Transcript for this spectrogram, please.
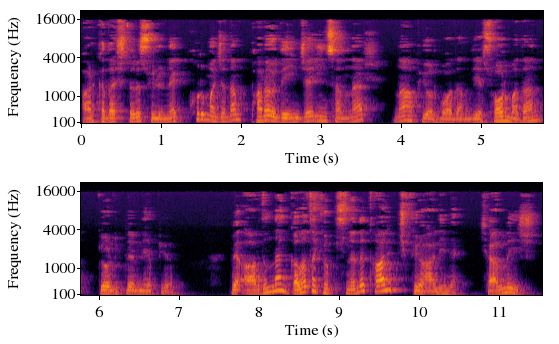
arkadaşları sülünek kurmacadan para ödeyince insanlar ne yapıyor bu adam diye sormadan gördüklerini yapıyor. Ve ardından Galata Köprüsü'ne de talip çıkıyor haliyle. Karlı iş.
